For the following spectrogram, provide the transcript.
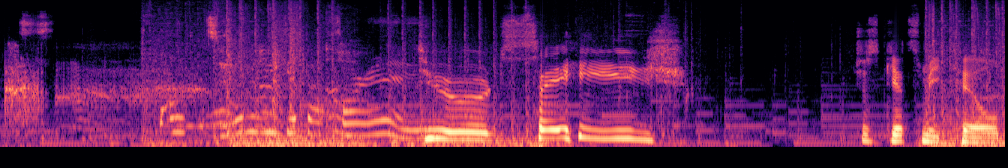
How did we get that far in? Dude, Sage just gets me killed.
